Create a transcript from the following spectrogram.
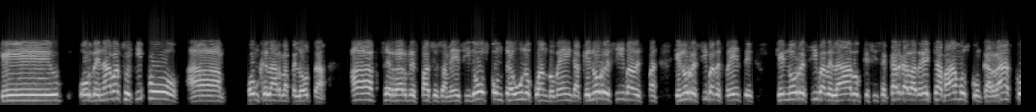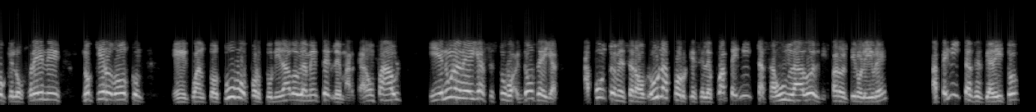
que ordenaba a su equipo a congelar la pelota, a cerrarle espacios a Messi, dos contra uno cuando venga, que no reciba de, que no reciba de frente, que no reciba de lado, que si se carga a la derecha vamos con Carrasco, que lo frene, no quiero dos con en cuanto tuvo oportunidad obviamente le marcaron foul y en una de ellas estuvo, dos de ellas a punto de vencer a. Una porque se le fue a penitas a un lado el disparo del tiro libre, a penitas desviadito,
